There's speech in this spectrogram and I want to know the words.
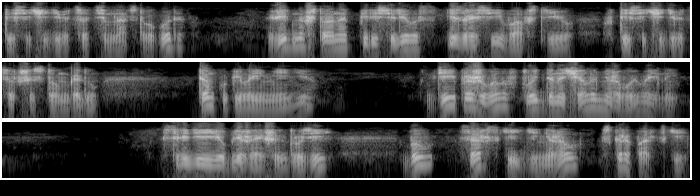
1917 года видно, что она переселилась из России в Австрию в 1906 году. Там купила имение, где и проживала вплоть до начала мировой войны. Среди ее ближайших друзей был царский генерал Скоропадский,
